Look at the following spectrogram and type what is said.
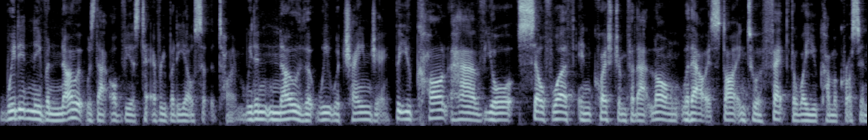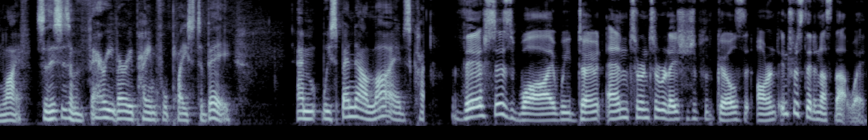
we didn't even know it was that obvious to everybody else at the time. We didn't know that we were changing. But you can't have your self worth in question for that long without it starting to affect the way you come across in life. So this is a very, very painful place to be and we spend our lives kind This is why we don't enter into relationships with girls that aren't interested in us that way.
